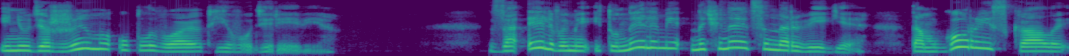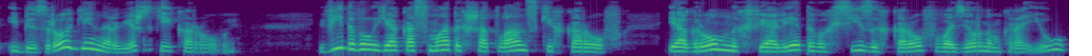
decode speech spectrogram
и неудержимо уплывают его деревья. За эльвами и туннелями начинается Норвегия. Там горы и скалы и безрогие норвежские коровы. Видывал я косматых шотландских коров, и огромных фиолетовых сизых коров в озерном краю,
